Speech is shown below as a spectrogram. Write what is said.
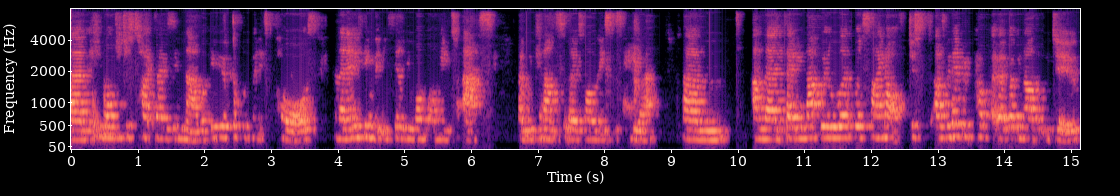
um, if you want to just type those in now, we'll give you a couple of minutes pause, and then anything that you feel you want or need to ask, and we can answer those while Lisa's here. Um, and then failing that, we'll, uh, we'll sign off. Just as with every uh, webinar that we do,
